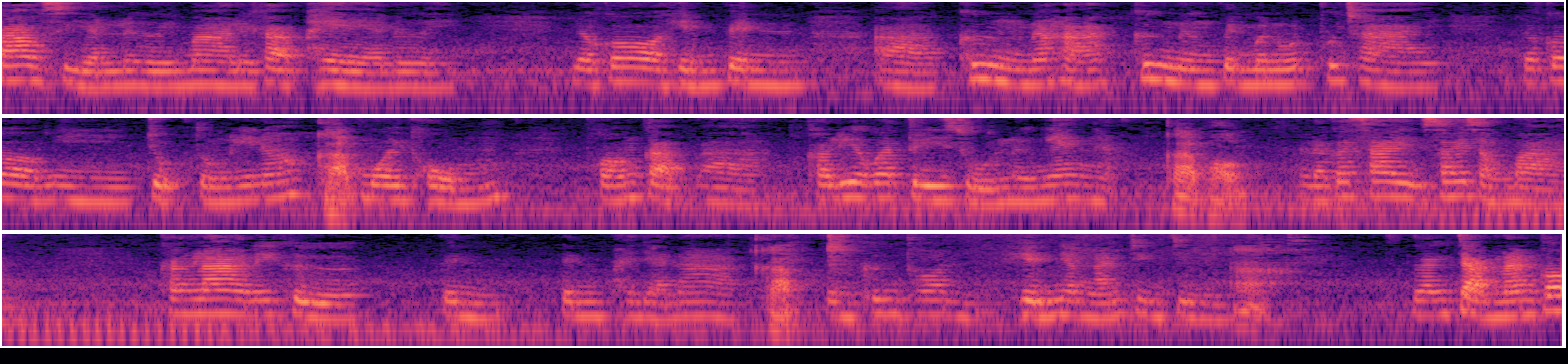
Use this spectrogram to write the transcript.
ก้าวเสียนเลยมาเลยค่ะ แผ่เลย แล้วก็เห็นเป็นอ่าครึ่งนะคะ ครึ่งหนึ่งเป็นมนุษย์ผู้ชาย แล้วก็มีจุกตรงนี้เนาะครับมวยผมพร้อมกับอ่าเขาเรียกว่าตรีศูนย์หรือแง่งเนี่ยครับผมแล้วก็สร้อยสร้อยสองบาน ข้างล่างนี่คือเป็นเป็นพญานาคครับ เป็นครึ่งท่อนเห็นอย่างนั้นจริง ๆ อ่า หลังจากนั้นก็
